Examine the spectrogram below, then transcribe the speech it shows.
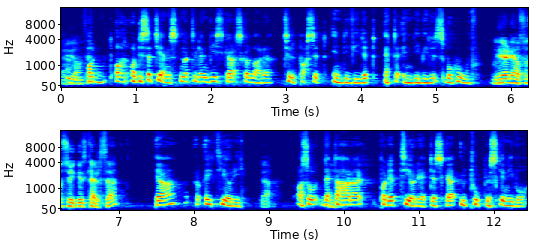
Uansett. Og, og, og disse tjenestene til en viss grad skal være tilpasset individet etter individets behov. Gjør det også psykisk helse? Ja, i teori. Ja. Altså, dette her er på det teoretiske, utopiske nivå.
